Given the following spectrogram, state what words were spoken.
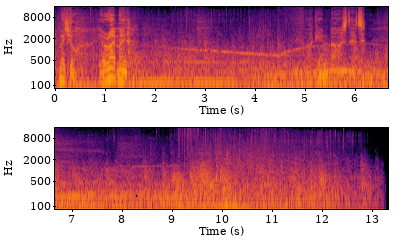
Mitchell, you alright, mate?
